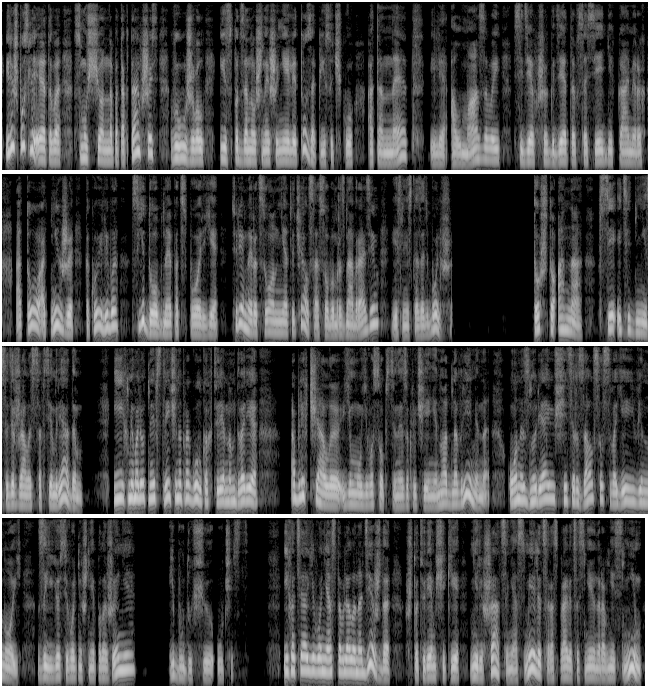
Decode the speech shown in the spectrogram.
И лишь после этого, смущенно потоптавшись, выуживал из-под заношенной шинели то записочку от Аннет или Алмазовой, сидевших где-то в соседних камерах, а то от них же какое-либо съедобное подспорье, Тюремный рацион не отличался особым разнообразием, если не сказать больше. То, что она все эти дни содержалась совсем рядом, и их мимолетные встречи на прогулках в тюремном дворе облегчало ему его собственное заключение, но одновременно он изнуряюще терзался своей виной за ее сегодняшнее положение и будущую участь и хотя его не оставляла надежда, что тюремщики не решатся, не осмелятся расправиться с нею наравне с ним,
